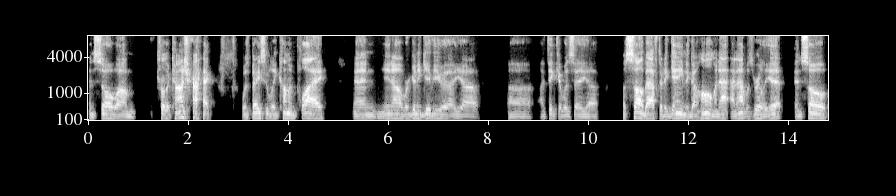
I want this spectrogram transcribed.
And so, um, so the contract was basically come and play. And, you know, we're going to give you a, uh, uh, I think it was a, uh, a sub after the game to go home. And that, and that was really it. And so,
